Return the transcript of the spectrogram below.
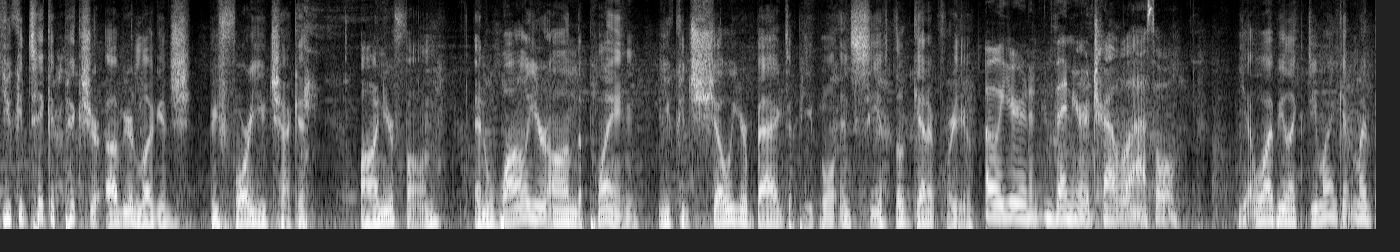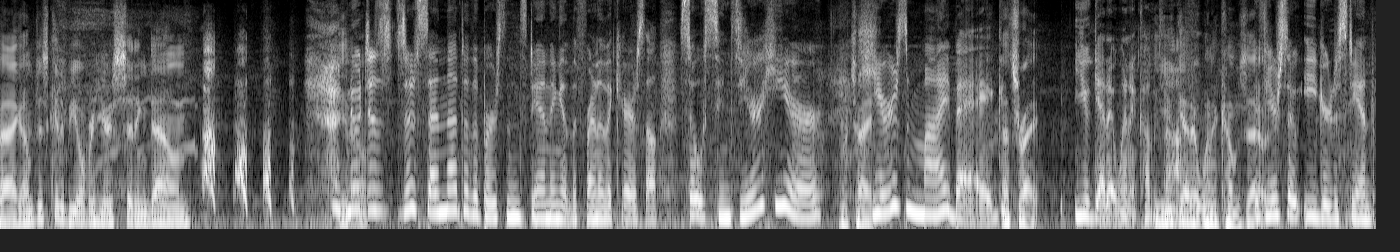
You could take a picture of your luggage before you check it on your phone And while you're on the plane, you could show your bag to people and see if they'll get it for you. Oh, you're then you're a travel asshole. Yeah, well, I'd be like, "Do you mind getting my bag? I'm just going to be over here sitting down." You No, know? just just send that to the person standing at the front of the carousel. So since you're here, right. here's my bag. That's right. you get it when it comes You off. get it when it comes out. If you're so eager to stand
